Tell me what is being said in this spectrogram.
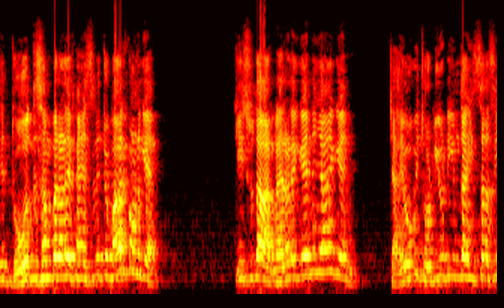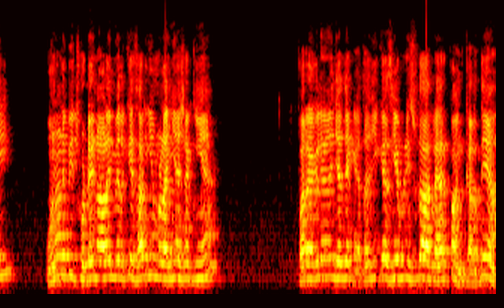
ਤੇ 2 ਦਸੰਬਰ ਵਾਲੇ ਫੈਸਲੇ ਚੋਂ ਬਾਹਰ ਕੌਣ ਗਿਆ? ਕੀ ਸੁਧਾਰ ਲੈਣ ਵਾਲੇ ਗਏ ਨੇ ਜਾਂ ਗਏ ਨੇ? ਚਾਹੇ ਉਹ ਵੀ ਤੁਹਾਡੀ ਉਹ ਟੀਮ ਦਾ ਹਿੱਸਾ ਸੀ ਉਹਨਾਂ ਨੇ ਵੀ ਤੁਹਾਡੇ ਨਾਲ ਹੀ ਮਿਲ ਕੇ ਸਾਰੀਆਂ ਮਲਾਈਆਂ ਛਕੀਆਂ। ਪਰ ਅਗਲੇ ਨੇ ਜਦੇ ਕਹਿਤਾ ਜੀ ਕਿ ਅਸੀਂ ਆਪਣੀ ਸੁਧਾਰ ਲਹਿਰ ਭੰਗ ਕਰਦੇ ਹਾਂ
